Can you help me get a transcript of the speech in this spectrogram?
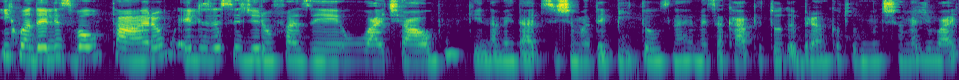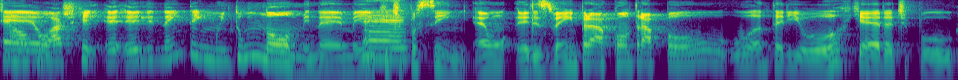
E quando eles voltaram, eles decidiram fazer o White Album, que na verdade se chama The Beatles, né? Mas a capa é toda branca, todo mundo chama de White é, Album. É, eu acho que ele, ele, nem tem muito um nome, né? Meio é... que tipo assim, é um, eles vêm para contrapor o anterior, que era tipo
